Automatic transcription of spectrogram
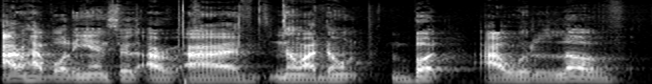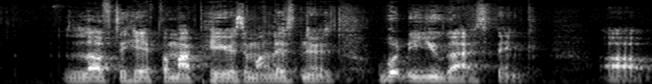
I don't have all the answers. I I know I don't, but I would love love to hear from my peers and my listeners. What do you guys think? Uh,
